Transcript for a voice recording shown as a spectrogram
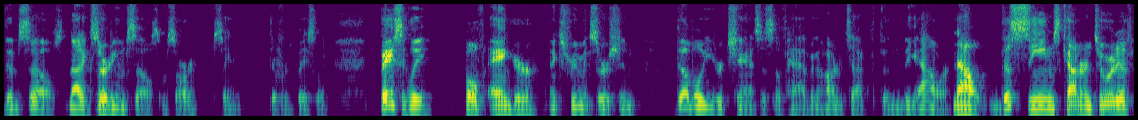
themselves, not exerting themselves. I'm sorry, same difference basically. Basically, both anger and extreme exertion double your chances of having a heart attack within the hour. Now, this seems counterintuitive,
